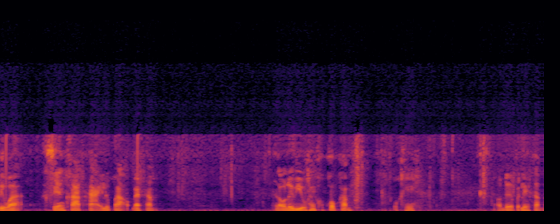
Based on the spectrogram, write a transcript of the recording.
หรือว่าเสียงขาดหายหรือเปล่านะครับ เรารีวิวให้ครบๆครับ โอเค เอาเดินไปเลยครับ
